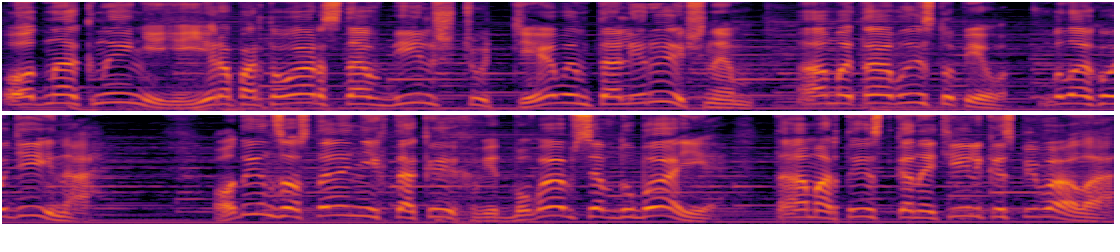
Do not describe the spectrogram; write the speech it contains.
Однак нині її репертуар став більш чуттєвим та ліричним, а мета виступів благодійна. Один з останніх таких відбувався в Дубаї. Там артистка не тільки співала,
